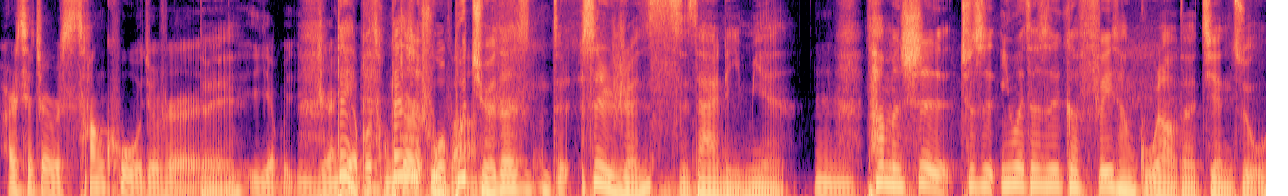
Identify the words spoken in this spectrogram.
而且这是仓库，就是对，也不人也不从这儿出发。但是我不觉得是人死在里面，嗯，他们是就是因为这是一个非常古老的建筑，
